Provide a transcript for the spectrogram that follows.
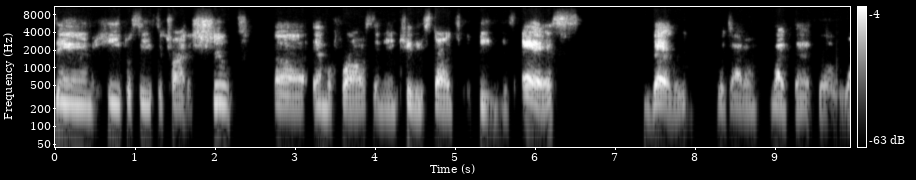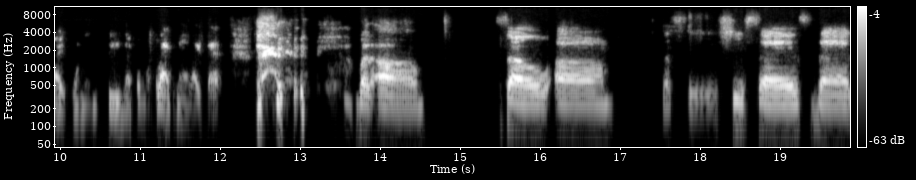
then he proceeds to try to shoot uh, Emma Frost, and then Kitty starts beating his ass badly, which I don't like that. The white woman beating up on a black man like that. but um, so um, let's see. She says that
